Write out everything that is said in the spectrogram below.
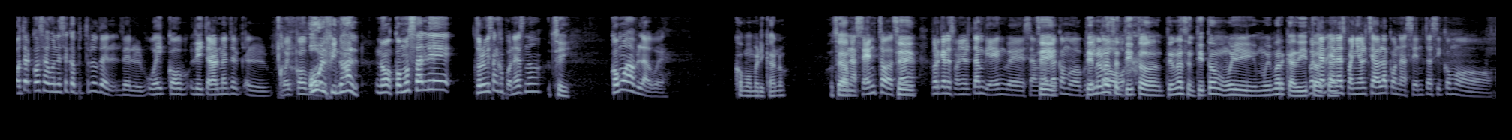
Otra cosa, en ese capítulo del, del Way Cowboy, literalmente el, el Way Cowboy. ¡Oh, el final! No, ¿cómo sale? ¿Tú lo viste en japonés, no? Sí, ¿Cómo habla, güey? como americano. O sea, Con acento acá. sí. Porque en español también, güey. O sea, me sí, habla como tiene un acentito, tiene un acentito muy, muy marcadito. Porque en español se habla con acento así como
